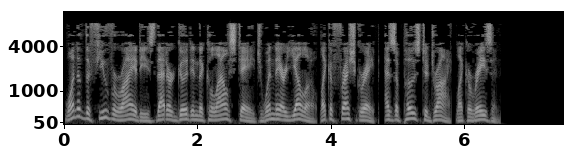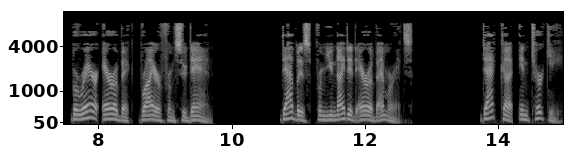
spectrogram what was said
One of the few varieties that are good in the kalal stage when they are yellow like a fresh grape, as opposed to dry, like a raisin. Barer Arabic, briar from Sudan. Dabas, from United Arab Emirates. Datka, in Turkey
